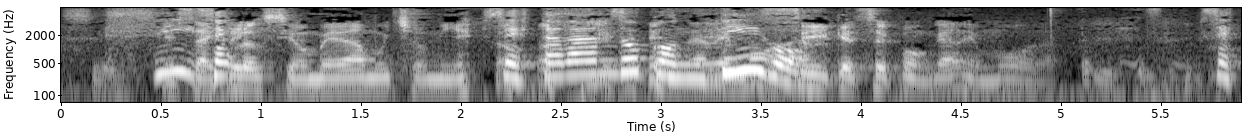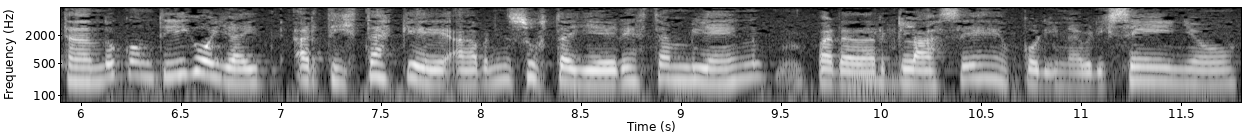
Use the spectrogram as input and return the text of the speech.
sí, Esa se, eclosión me da mucho miedo. se está dando se contigo. Sí, que se ponga de moda. se está dando contigo y hay artistas que abren sus talleres también para Mm. dar clases, Corina Briseño,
